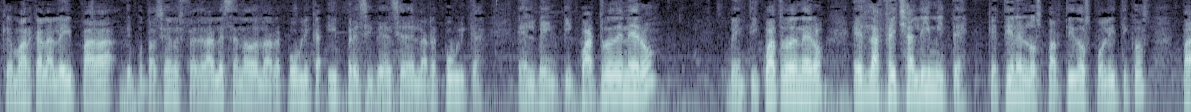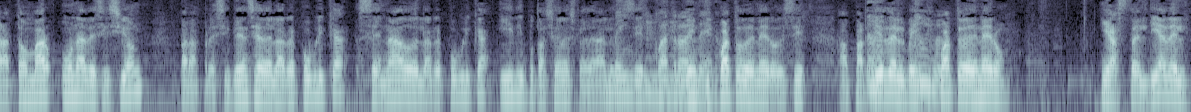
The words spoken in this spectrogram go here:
que marca la ley para diputaciones federales, Senado de la República y Presidencia de la República. El 24 de enero, 24 de enero, es la fecha límite que tienen los partidos políticos para tomar una decisión para presidencia de la República, Senado de la República y diputaciones federales. 24 de 24 de enero, es decir, a partir del 24 de enero y hasta el día del,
